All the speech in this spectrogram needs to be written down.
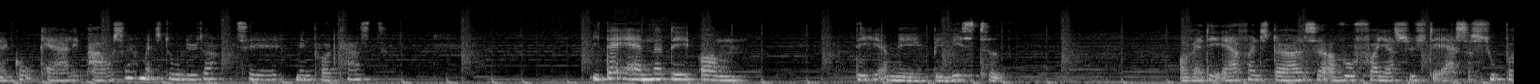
øh, god kærlig pause, mens du lytter til min podcast. I dag handler det om det her med bevidsthed. Og hvad det er for en størrelse, og hvorfor jeg synes, det er så super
